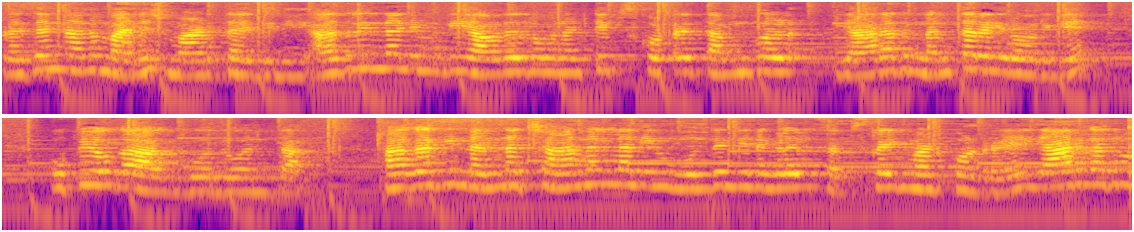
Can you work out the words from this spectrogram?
ಪ್ರೆಸೆಂಟ್ ನಾನು ಮ್ಯಾನೇಜ್ ಮಾಡ್ತಾ ಇದ್ದೀನಿ. ಅದರಿಂದ ನಿಮಗೆ ಯಾವುದಾದ್ರೂ ಒಂದೊಂದು ಟಿಪ್ಸ್ ಕೊಟ್ಟರೆ ತಮ್ಗಳು ಯಾರಾದರೂ ನಂತರ ಇರೋರಿಗೆ ಉಪಯೋಗ ಆಗ್ಬೋದು ಅಂತ. ಹಾಗಾಗಿ ನನ್ನ ಚಾನೆಲ್ನ ನೀವು ಮುಂದಿನ ದಿನಗಳಲ್ಲಿ ಸಬ್ಸ್ಕ್ರೈಬ್ ಮಾಡಿಕೊಂಡ್ರೆ ಯಾರಿಗಾದರೂ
